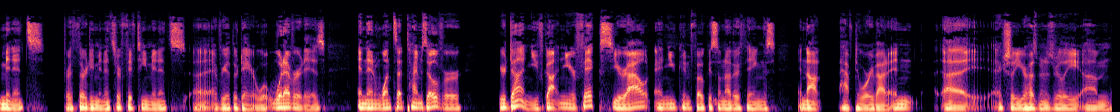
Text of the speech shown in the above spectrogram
minutes, for 30 minutes or 15 minutes uh, every other day or wh- whatever it is. And then once that time's over, you're done. You've gotten your fix, you're out, and you can focus on other things and not have to worry about it. And uh, actually, your husband is really um,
